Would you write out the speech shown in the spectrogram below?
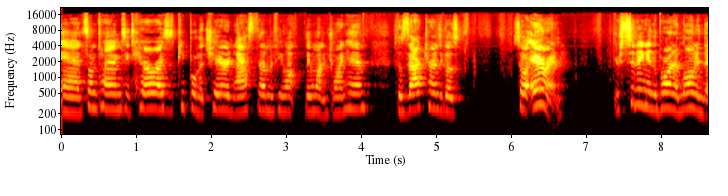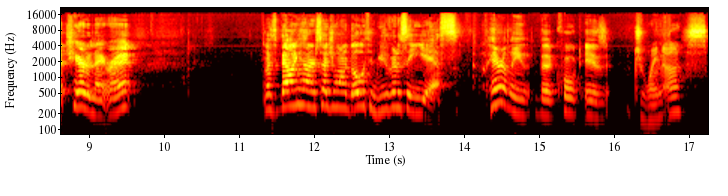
And sometimes he terrorizes people in the chair and asks them if he want they want to join him. So Zach turns and goes, So Aaron, you're sitting in the barn alone in that chair tonight, right? And if the bounty hunter says you want to go with him, you're gonna say yes. Apparently, the quote is "Join us."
